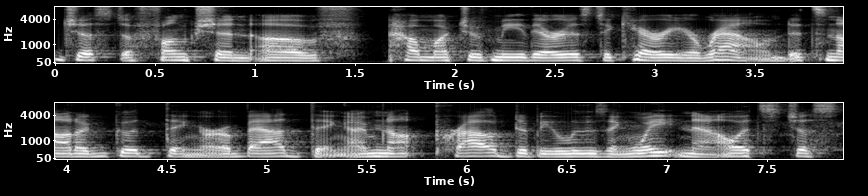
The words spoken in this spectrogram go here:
just a function of how much of me there is to carry around. It's not a good thing or a bad thing. I'm not proud to be losing weight now. It's just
